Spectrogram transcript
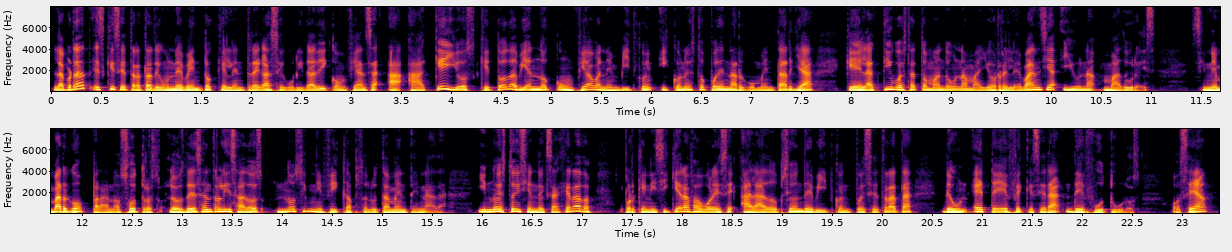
La verdad es que se trata de un evento que le entrega seguridad y confianza a aquellos que todavía no confiaban en Bitcoin y con esto pueden argumentar ya que el activo está tomando una mayor relevancia y una madurez. Sin embargo, para nosotros los descentralizados no significa absolutamente nada. Y no estoy siendo exagerado, porque ni siquiera favorece a la adopción de Bitcoin, pues se trata de un ETF que será de futuros, o sea,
